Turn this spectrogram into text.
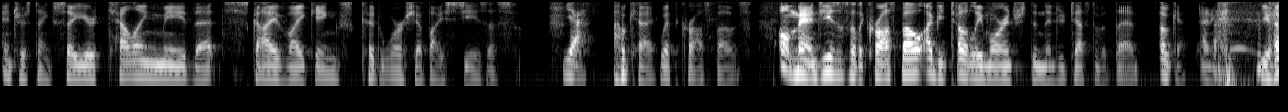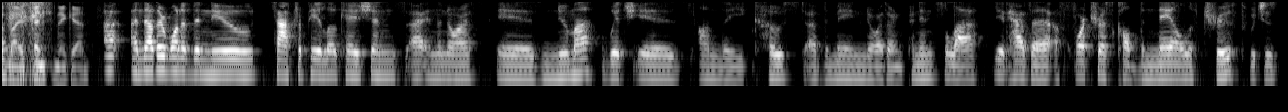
Interesting. So you're telling me that Sky Vikings could worship Ice Jesus? Yes. Okay, with crossbows. Oh man, Jesus with a crossbow? I'd be totally more interested in the New Testament then. Okay, anyway, you have my attention again. Uh, another one of the new satrapy locations uh, in the north is Numa, which is on the coast of the main northern peninsula. It has a, a fortress called the Nail of Truth, which is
